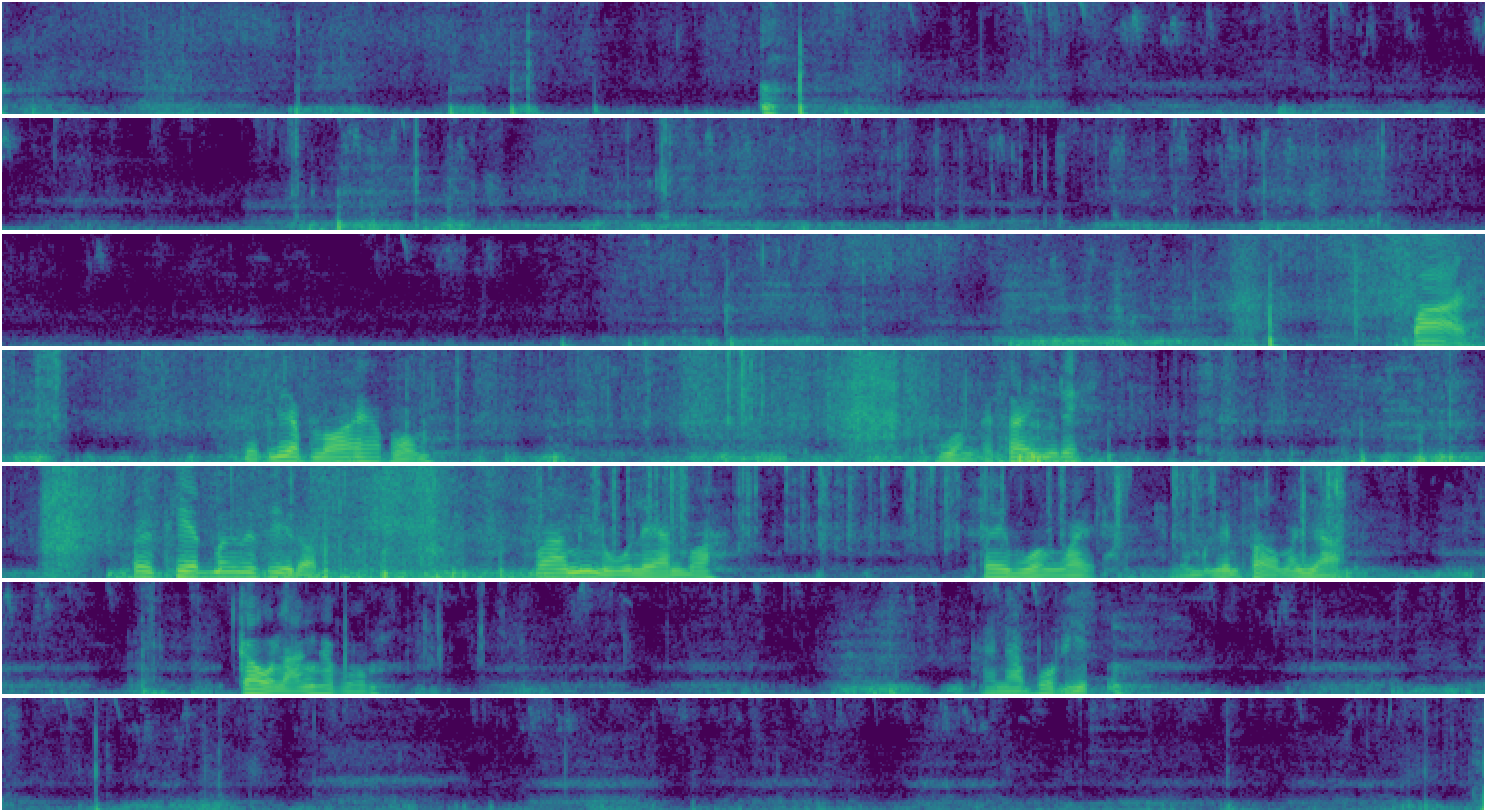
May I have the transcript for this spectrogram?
ป้าย เสร็จเรียบร้อยครับผมบ่วงกับไส้อยู่ด้ใส่เทศมึงสิดอกว่ามีหนูแลนบ่ใส่บ่วงไว้เดี๋ยวมื้อนเฝ้ามาหยาบเก้าหลังครับผมถ้านับว่าผิด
